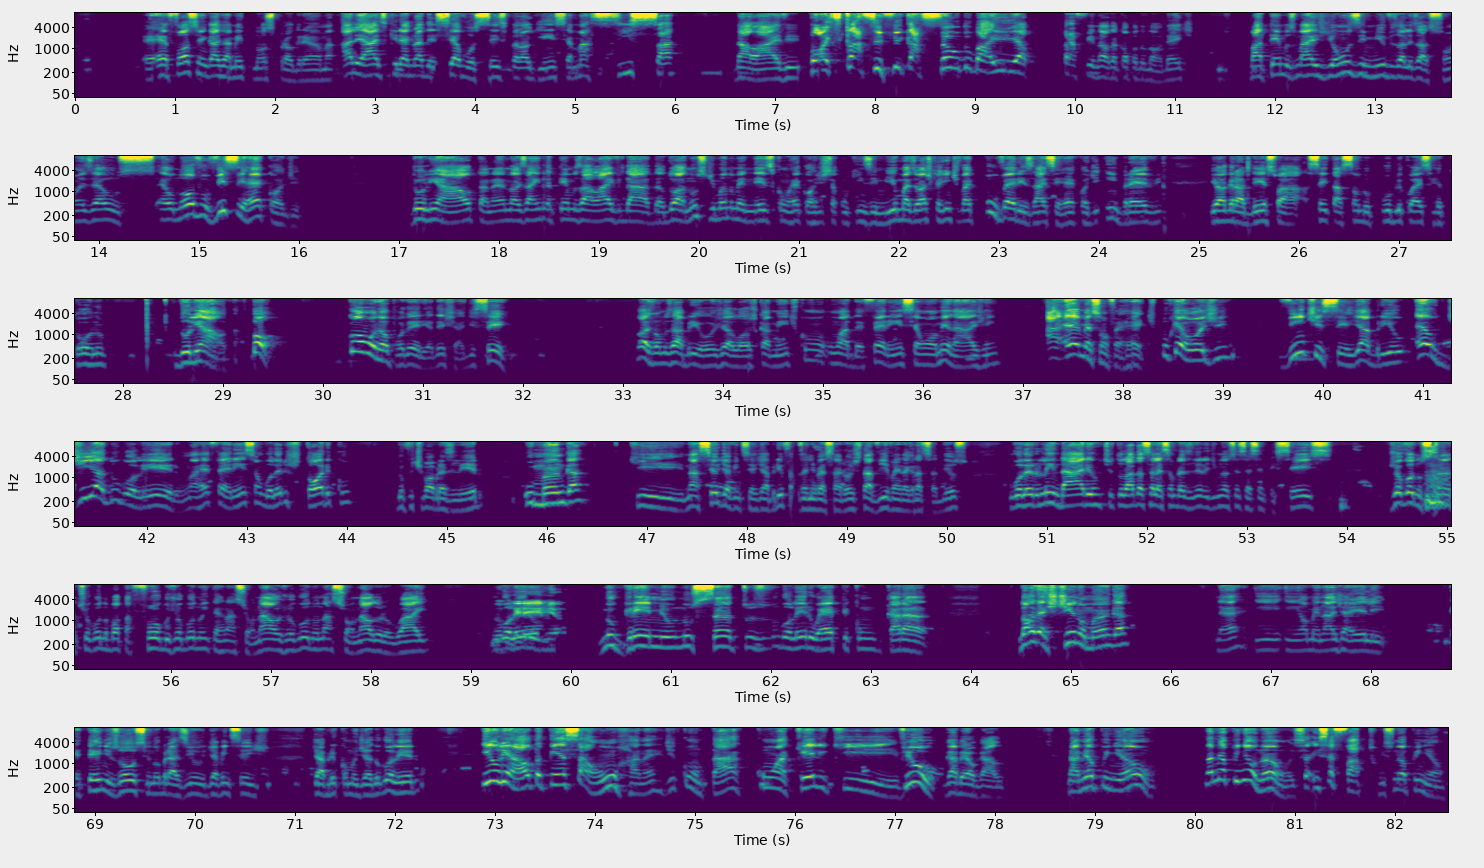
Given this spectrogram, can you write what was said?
é, reforce o engajamento do nosso programa. Aliás, queria agradecer a vocês pela audiência maciça da live pós-classificação do Bahia para a final da Copa do Nordeste. Batemos mais de 11 mil visualizações. É, os, é o novo vice-recorde do Linha Alta, né? Nós ainda temos a live da, da, do anúncio de Mano Menezes como recordista com 15 mil, mas eu acho que a gente vai pulverizar esse recorde em breve. E eu agradeço a aceitação do público a esse retorno do Linha Alta. Bom, como não poderia deixar de ser, nós vamos abrir hoje, é, logicamente, com uma deferência, uma homenagem a Emerson Ferretti, porque hoje, 26 de abril, é o dia do goleiro, uma referência a um goleiro histórico do futebol brasileiro, o Manga, que nasceu dia 26 de abril, faz aniversário hoje, está vivo ainda, graças a Deus. Um goleiro lendário, titular da seleção brasileira de 1966. Jogou no Santos, jogou no Botafogo, jogou no Internacional, jogou no Nacional do Uruguai. Um No goleiro Grêmio. no Grêmio, no Santos, um goleiro épico, um cara nordestino, manga, né? E em homenagem a ele, eternizou-se no Brasil, dia 26 de abril, como dia do goleiro. E o Linha Alta tem essa honra, né, de contar com aquele que, viu, Gabriel Galo? Na minha opinião, na minha opinião, não, isso, isso é fato, isso não é opinião.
